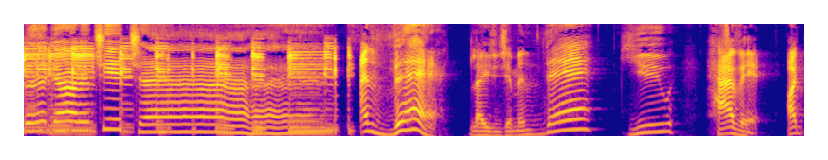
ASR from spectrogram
The garden chit chat. And there, ladies and gentlemen, there you have it. I'm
